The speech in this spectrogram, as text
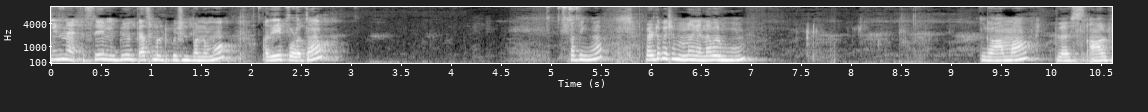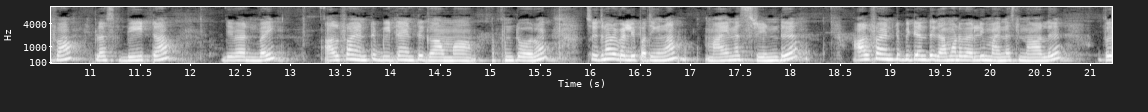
முன்ன சேம் இப்படி கிளாஸ் மல்டிபிகேஷன் பண்ணுமோ அதே போல் தான் பார்த்தீங்கன்னா மல்டிபிகேஷன் பண்ணால் என்ன வரும்? Gamma plus alpha plus beta divide by alpha into beta into gamma அப்படின்ட்டு வரும். ஸோ இதனோட வேல்யூ பார்த்தீங்கன்னா மைனஸ் ரெண்டு. ஆல்ஃபா இன்ட்டு பீட்டா இன்ட்டு காமோட வேல்யூ மைனஸ் நாலு. இப்போ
